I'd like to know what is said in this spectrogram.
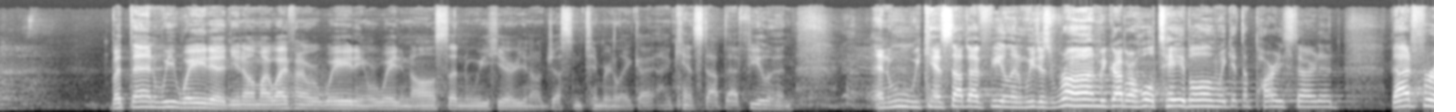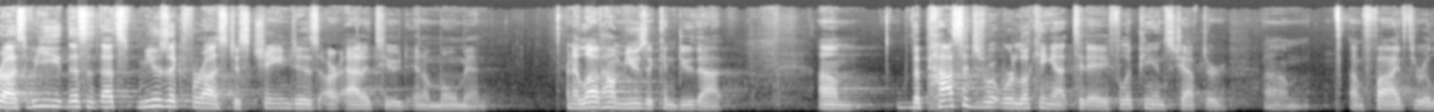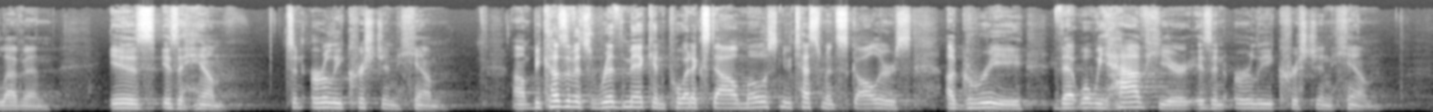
But then we waited, you know, my wife and I were waiting, we're waiting, and all of a sudden we hear, you know, Justin Timberlake, I, I can't stop that feeling. And ooh, we can't stop that feeling. We just run, we grab our whole table, and we get the party started. That for us, we this is that's music for us just changes our attitude in a moment. And I love how music can do that. Um, the passage that we're looking at today, Philippians chapter um, um, 5 through 11, is, is a hymn. It's an early Christian hymn. Um, because of its rhythmic and poetic style, most New Testament scholars agree that what we have here is an early Christian hymn.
